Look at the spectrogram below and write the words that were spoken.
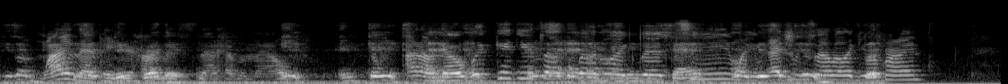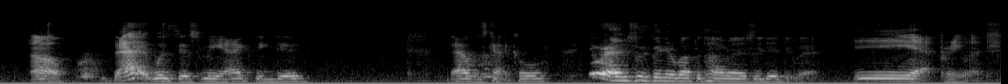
He's our why in he's that our picture big brother. does not have a mouth? And, and don't. I don't act- know, act- but could you talk act about like that sad. scene I'll where you actually sounded like you were crying? Oh, that was just me acting, dude. That was kind of cool. You were actually thinking about the time I actually did do that. Yeah, pretty much.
